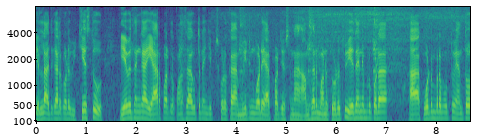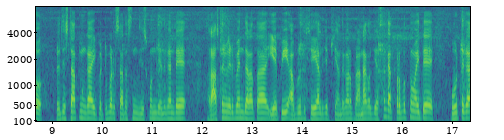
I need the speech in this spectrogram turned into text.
జిల్లా అధికారులు కూడా విచ్చేస్తూ ఏ విధంగా ఏర్పాట్లు కొనసాగుతున్నాయని చెప్పి కూడా ఒక మీటింగ్ కూడా ఏర్పాటు చేస్తున్న అంశాన్ని మనం చూడొచ్చు. ఏదైనప్పుడు కూడా ఆ కూటమి ప్రభుత్వం ఎంతో ప్రతిష్టాత్మకంగా ఈ పెట్టుబడుల సదస్సును తీసుకుంది. ఎందుకంటే రాష్ట్రం విడిపోయిన తర్వాత ఏపీ అభివృద్ధి చేయాలని చెప్పి ఎంతగానో ప్రణాళికలు చేస్తాం గత ప్రభుత్వం అయితే పూర్తిగా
